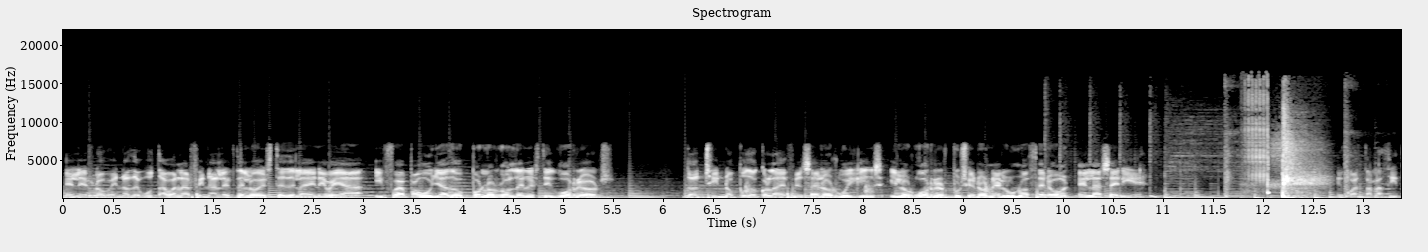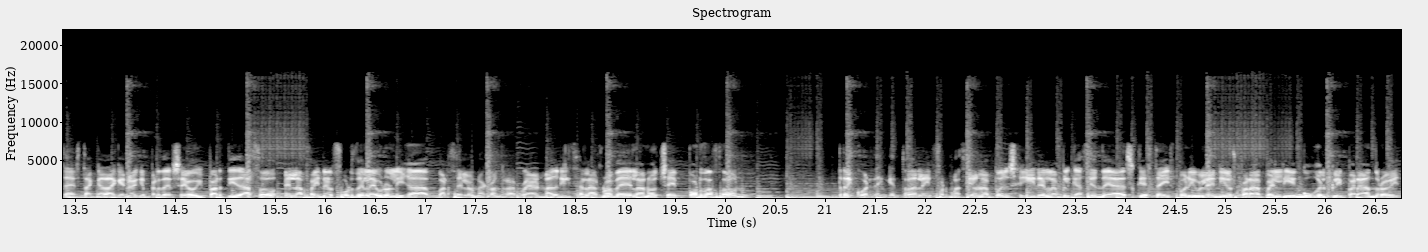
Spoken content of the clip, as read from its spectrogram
El esloveno debutaba en las finales del oeste de la NBA y fue apabullado por los Golden State Warriors. Doncic no pudo con la defensa de los Wiggins y los Warriors pusieron el 1-0 en la serie. En cuanto a la cita destacada que no hay que perderse hoy partidazo en la Final Four de la Euroliga, Barcelona contra Real Madrid a las 9 de la noche por Dazón. Recuerden que toda la información la pueden seguir en la aplicación de AS que está disponible en iOS para Apple y en Google Play para Android.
